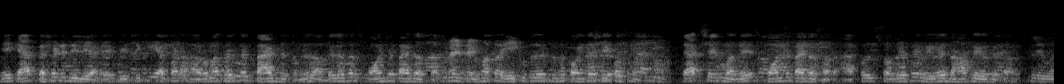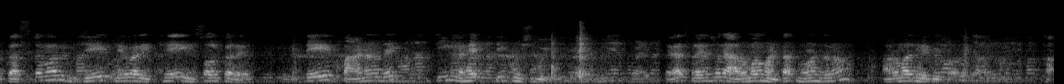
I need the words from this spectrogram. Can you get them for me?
हे कॅप कशासाठी दिली आहे? बेसिकली आपण आरोमाथेरचे पॅड्स देतो. म्हणजे आपले जसं स्पॉनचे पॅड असतात जसं आपला एक रुपये जसं कॉईनचा शेप असतो त्याच शेपमध्ये स्पॉनचे पॅड असतात. ऍपल स्ट्रॉबेरी असे वेगळे दहा फ्लेवर्स येतात. कस्टमर जे फ्लेवर इथे इन्स्टॉल करेल ते पाण्यामध्ये ती महक ती खुशबू येईल. त्यालाच फ्रेंचमध्ये आरोमा म्हणतात. म्हणून ह्याचं नाव आरोमा थेरपी शॉप हा.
